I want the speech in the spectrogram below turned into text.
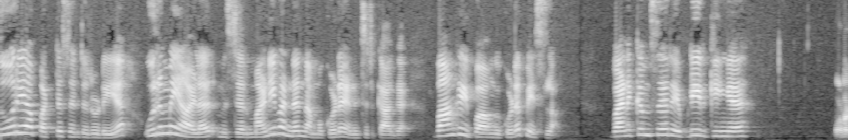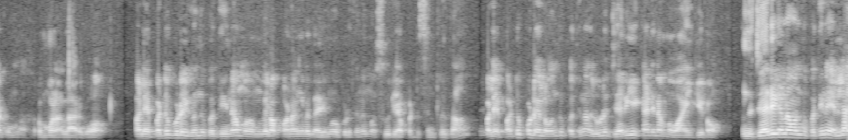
சூர்யா பட்டு சென்டருடைய உரிமையாளர் மிஸ்டர் மணிவண்ணன் நம்ம கூட இணைச்சிருக்காங்க வாங்க இப்போ அவங்க கூட பேசலாம். வணக்கம் சார் எப்படி இருக்கீங்க? வணக்கம் ரொம்ப நல்லா இருக்கும். பழைய பட்டுப்புடைக்கு வந்து பார்த்தீங்கன்னா முதல்ல பணங்கிறது பணங்கிறத அறிமுகப்படுத்துறது நம்ம சூர்யா பட்டு சென்டர் தான். பழைய பட்டுப்புடையில வந்து பார்த்தீங்கன்னா அதில் உள்ள ஜரிகைக்காண்டி நம்ம வாங்கிக்கிறோம். அந்த ஜரிகைனா வந்து பார்த்தீங்கன்னா எல்லா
